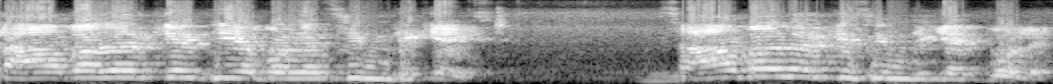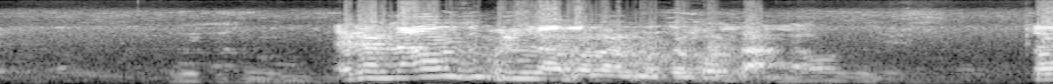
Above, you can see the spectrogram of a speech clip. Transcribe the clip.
সাহাবাদেরকে দিয়ে বলে সিন্ডিকেট সাহাবাদেরকে সিন্ডিকেট বলে। এটা নাউজুবিল্লাহ বলার মতো কথা। তো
